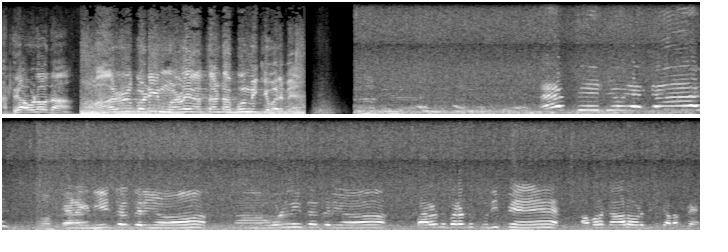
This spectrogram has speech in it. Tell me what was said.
அது அவ்வளவுதான். மறுபடியும் மழையாத்தாண்டா பூமிக்கு வருமே? எனக்கு நீச்சல் தெரியும். ஆஹ் உள் நீச்சல் தெரியும். பறந்து பறந்து குதிப்பேன். அப்புறம் காலை உடச்சிட்டு கிடப்பேன்.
